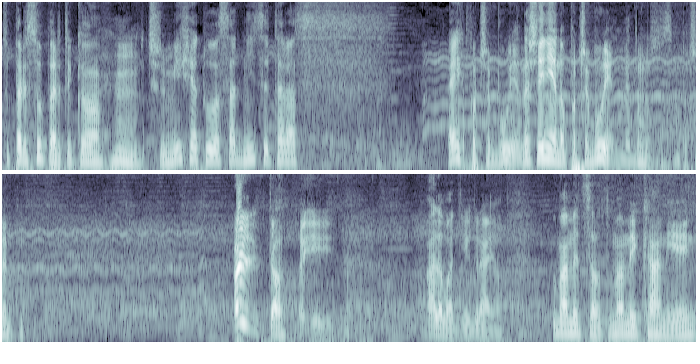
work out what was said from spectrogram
Super, super, tylko hmm, czy mi się tu osadnicy teraz... Ja ich potrzebuję. No się nie, no potrzebuję, no wiadomo, że są potrzebni. Ej, to, ej. Ale ładnie grają. Tu mamy co? Tu mamy kamień.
